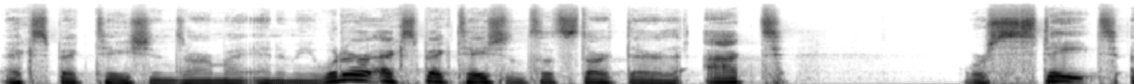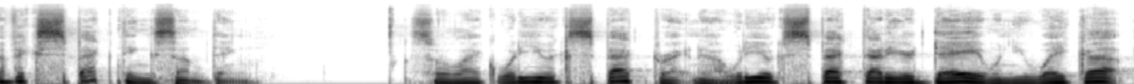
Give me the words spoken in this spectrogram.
Expectations are my enemy. What are expectations? Let's start there. The act or state of expecting something. So, like, what do you expect right now? What do you expect out of your day when you wake up?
